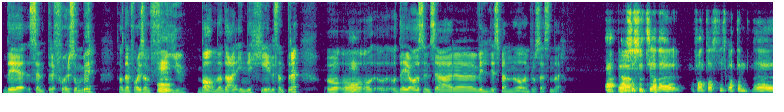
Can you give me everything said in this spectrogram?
det senteret for zombier. Så at de får liksom fri bane der inne i hele senteret. Og, og, og, og det jo syns jeg er eh, veldig spennende, da, den prosessen der. Ja, og så syns jeg det er fantastisk at de eh,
